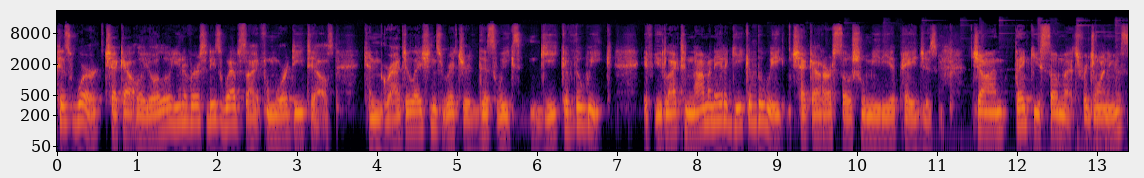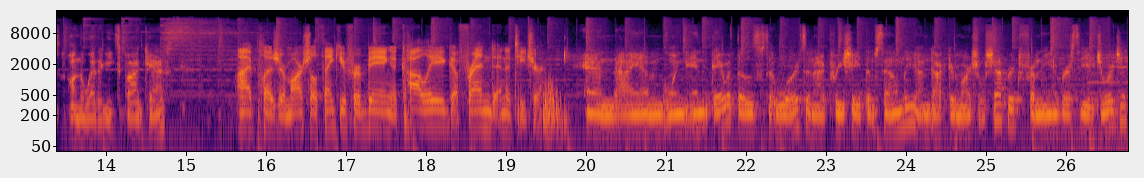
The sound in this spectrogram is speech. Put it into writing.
his work, check out Loyola University's website for more details. Congratulations, Richard, this week's Geek of the Week. If you'd like to nominate a Geek of the Week, check out our social media pages. John, thank you so much for joining us on the Weather Geeks podcast. My pleasure, Marshall. Thank you for being a colleague, a friend, and a teacher. And I am going to end it there with those words, and I appreciate them soundly. I'm Dr. Marshall Shepard from the University of Georgia.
